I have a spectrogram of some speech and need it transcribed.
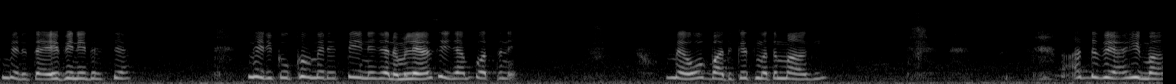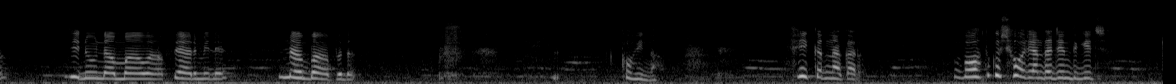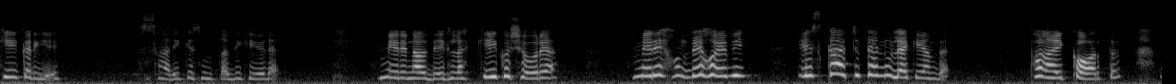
ਮੈਨੂੰ ਤਾਂ ਇਹ ਵੀ ਨਹੀਂ ਦੱਸਿਆ ਮੇਰੀ ਕੁੱਖੋਂ ਮੇਰੇ ਧੀ ਨੇ ਜਨਮ ਲਿਆ ਸੀ ਜਾਂ ਪੁੱਤ ਨੇ। ਮੈਂ ਉਹ ਬਦਕਿਸਮਤ ਮਾਂ ਗਈ ਅੱਧ ਵਿਆਹੀ ਮਾਂ, ਜਿਹਨੂੰ ਨਾ ਮਾਂ ਵਾ ਪਿਆਰ ਮਿਲਿਆ, ਨਾ ਬਾਪ ਦਾ। ਕੋਈ ਨਾ, ਫਿਕਰ ਨਾ ਕਰ। ਬਹੁਤ ਕੁਝ ਹੋ ਜਾਂਦਾ ਜ਼ਿੰਦਗੀ 'ਚ। ਕੀ ਕਰੀਏ? ਸਾਰੀ ਕਿਸਮਤਾਂ ਦੀ ਖੇਡ ਹੈ। ਮੇਰੇ ਨਾਲ ਦੇਖ ਲੈ, ਕੀ ਕੁਝ ਹੋ ਰਿਹਾ। ਮੇਰੇ ਹੁੰਦੇ ਹੋਏ ਵੀ ਇਸ ਘਰ 'ਚ ਤੈਨੂੰ ਲੈ ਕੇ ਆਂਦਾ ਭਲਾ ਇੱਕ ਔਰਤ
